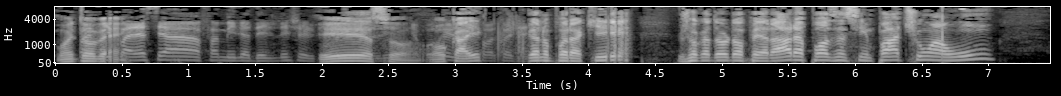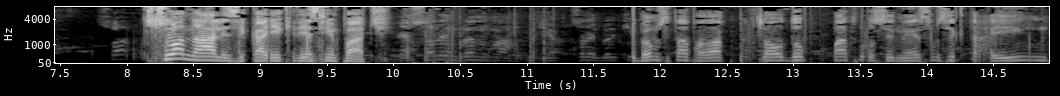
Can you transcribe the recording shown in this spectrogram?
Muito bem. Parece a família dele, deixa ele. Isso, Daqui a pouco o Kaique chegando por aqui, jogador do Operário, após esse empate 1 a 1 Sua análise, Kaique, desse empate. É só vamos tentar falar com o pessoal do patrocinense, você que tá aí em,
